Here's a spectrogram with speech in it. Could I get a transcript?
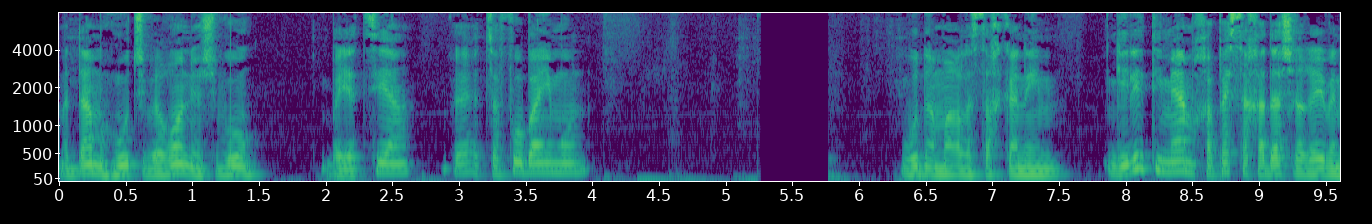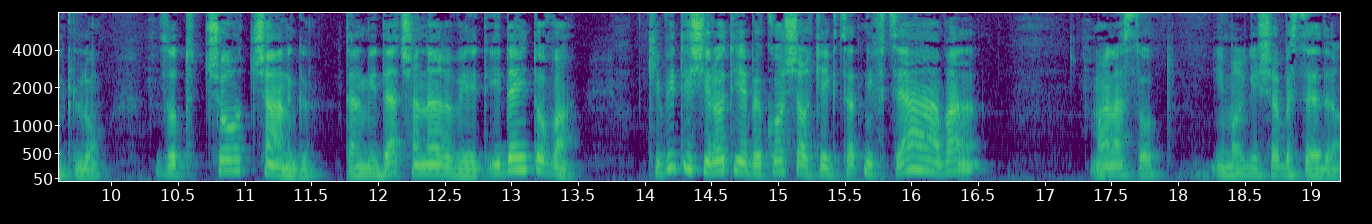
מדאם הוטש ורון ישבו ביציע וצפו באימון. ווד אמר לשחקנים, גיליתי מי המחפש החדש של רייבנקלו. זאת צ'ו צ'אנג, תלמידת שנה רביעית, היא די טובה. קיוויתי שהיא לא תהיה בכושר כי היא קצת נפצעה, אבל... מה לעשות, היא מרגישה בסדר.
